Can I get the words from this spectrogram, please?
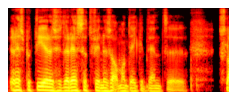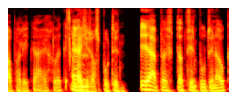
respecteren ze, de rest dat vinden ze allemaal decadent uh, slapperik eigenlijk. Een beetje zoals Poetin. Ja, dat vindt Poetin ook.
